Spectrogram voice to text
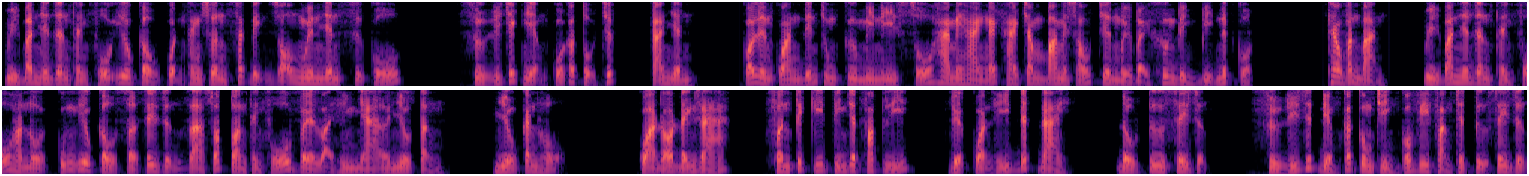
Ủy ban nhân dân thành phố yêu cầu quận Thanh Xuân xác định rõ nguyên nhân sự cố, xử lý trách nhiệm của các tổ chức, cá nhân có liên quan đến chung cư mini số 22 ngách 236 trên 17 Khương Đình bị nứt cột. Theo văn bản, Ủy ban nhân dân thành phố Hà Nội cũng yêu cầu Sở Xây dựng giả soát toàn thành phố về loại hình nhà ở nhiều tầng, nhiều căn hộ. Qua đó đánh giá, phân tích kỹ tính chất pháp lý, việc quản lý đất đai, đầu tư xây dựng, xử lý dứt điểm các công trình có vi phạm trật tự xây dựng,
